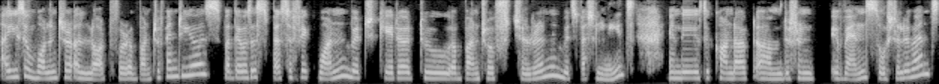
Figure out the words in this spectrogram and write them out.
I used to volunteer a lot for a bunch of NGOs, but there was a specific one which catered to a bunch of children with special needs. And they used to conduct um, different events, social events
